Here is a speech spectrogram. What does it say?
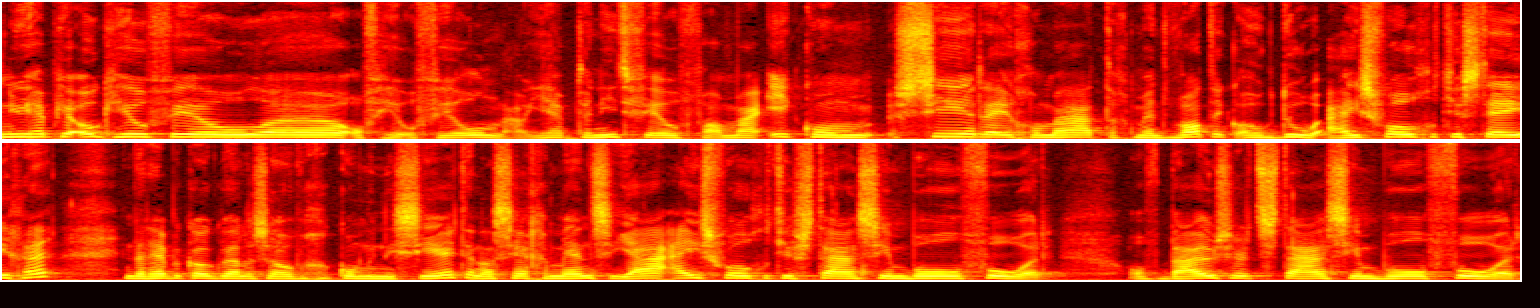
Nu heb je ook heel veel, uh, of heel veel, nou je hebt er niet veel van, maar ik kom zeer regelmatig met wat ik ook doe, ijsvogeltjes tegen. En daar heb ik ook wel eens over gecommuniceerd. En dan zeggen mensen, ja, ijsvogeltjes staan symbool voor. Of buizerd staan symbool voor.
